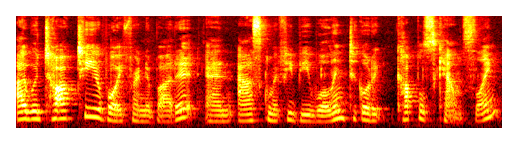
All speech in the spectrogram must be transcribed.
I would talk to your boyfriend about it and ask him if he'd be willing to go to couples counseling.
